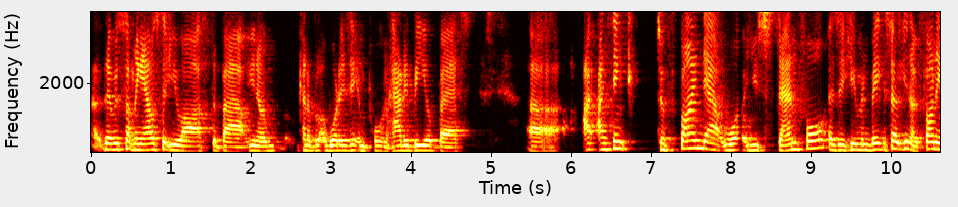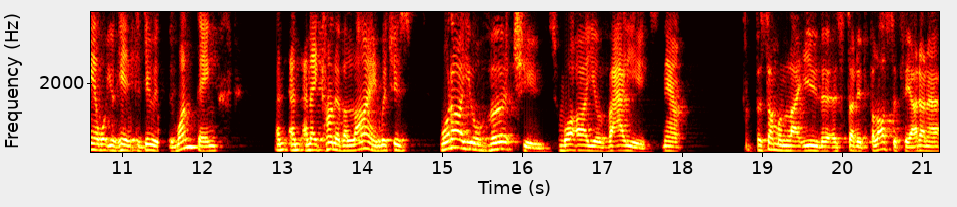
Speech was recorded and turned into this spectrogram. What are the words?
uh, there was something else that you asked about, you know, kind of what is it important, how to be your best. Uh, I, I, think to find out what you stand for as a human being. So, you know, finding out what you're here to do is one thing, and, and, and they kind of align, which is what are your virtues? What are your values? Now, for someone like you that has studied philosophy, I don't know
